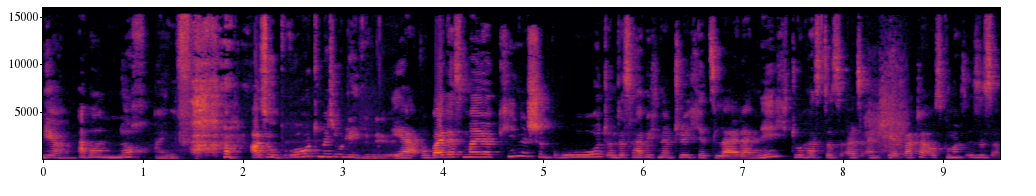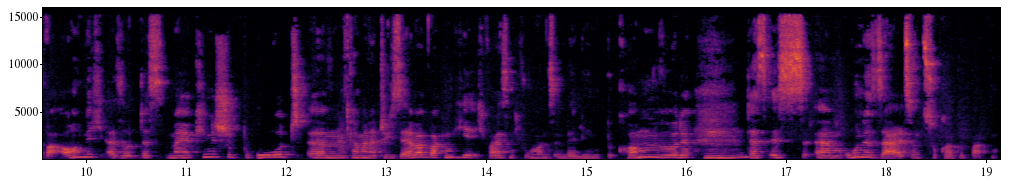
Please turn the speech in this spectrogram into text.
Ja. aber noch einfacher. Also Brot mit Olivenöl. Ja, wobei das mallorquinische Brot, und das habe ich natürlich jetzt leider nicht, du hast das als ein Ciabatta ausgemacht, ist es aber auch nicht. Also das mallorquinische Brot ähm, kann man natürlich selber backen hier. Ich weiß nicht, wo man es in Berlin bekommen würde. Mhm. Das ist ähm, ohne Salz und Zucker gebacken.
